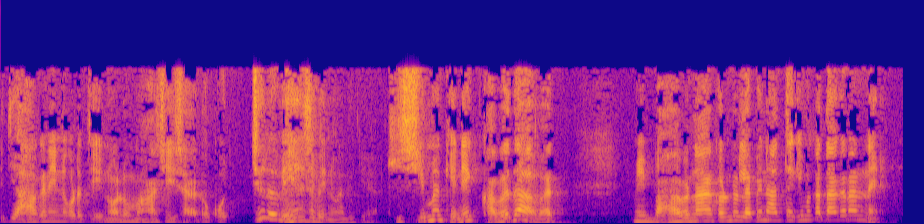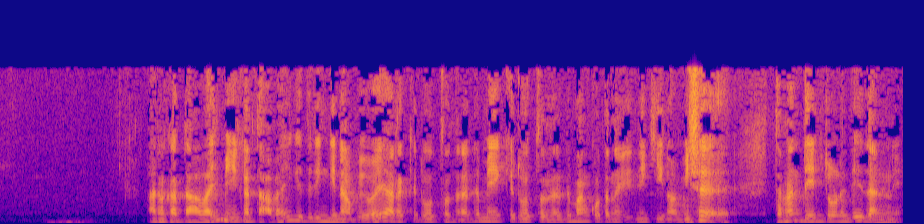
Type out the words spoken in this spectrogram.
ඉතින් අහගෙන ඉන්නකොට තේනවලු මහසීසඩෝ කොච්චර වෙහෙස වෙනවද කියලා. කිසිම කෙනෙක් කවදාවත් මේ භාවනා කරනකොට ලැබෙන අත්දැකීම කතා කරන්නේ නැහැ. අර කතාවයි මේ කතාවයි gedirin ගෙන අපි ඔය අර කෙරුවොත් හොඳ නැද්ද මේක කෙරුවොත් හොඳ නැද්ද මං කොතන ඉන්නේ කියනවා මිස Taman දෙන්න ඕන දේ දන්නේ.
